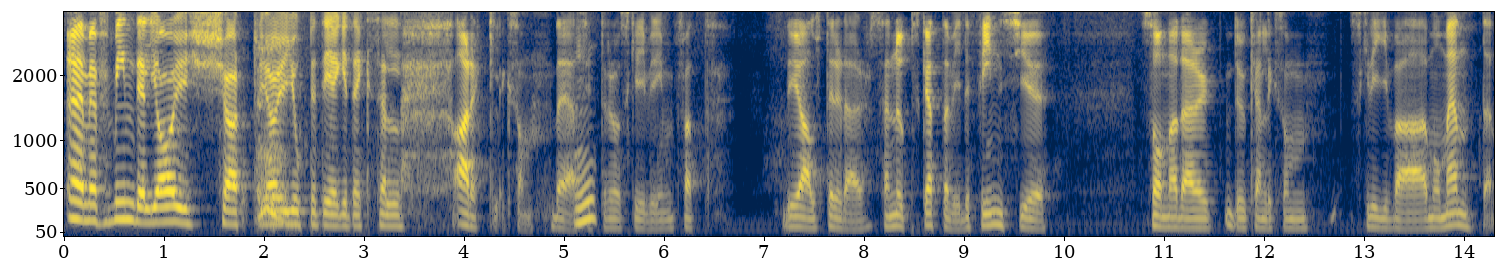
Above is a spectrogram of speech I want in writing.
nej, men för min del, jag har ju kört, jag har ju gjort ett eget Excel-ark liksom. Där jag Mm. sitter och skriver in för att det är ju alltid det där. Sen uppskattar vi, det finns ju sådana där du kan liksom skriva momenten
